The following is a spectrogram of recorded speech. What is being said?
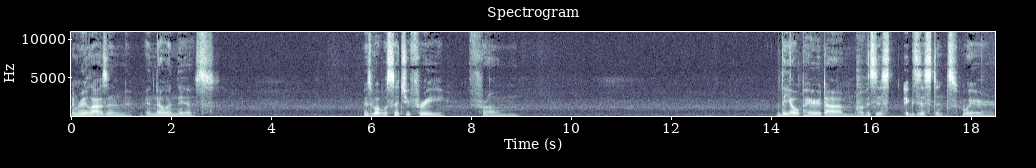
And realizing and knowing this is what will set you free from the old paradigm of exist- existence where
